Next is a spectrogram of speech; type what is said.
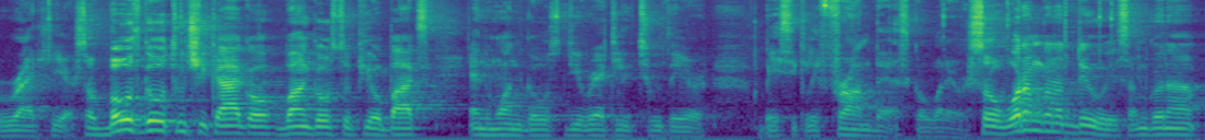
right here. So both go to Chicago one goes to PO box and one goes directly to their basically front desk or whatever. So what I'm gonna do is I'm gonna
